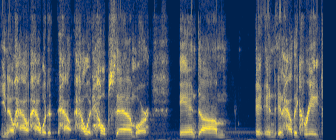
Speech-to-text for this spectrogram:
you know how how it how how it helps them or and um, and and how they create.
